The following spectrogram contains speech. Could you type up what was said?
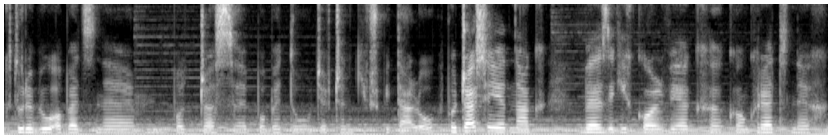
który był obecny mm, podczas y, pobytu dziewczynki w szpitalu. Po czasie jednak bez jakichkolwiek konkretnych,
